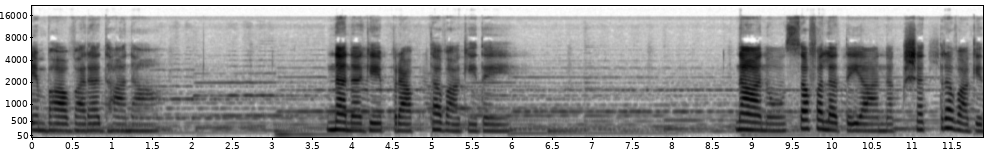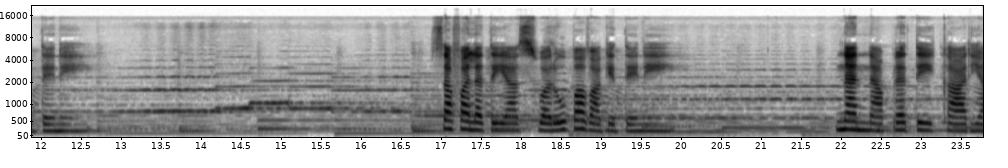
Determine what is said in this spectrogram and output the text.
ಎಂಬ ವರದಾನ. ನನಗೆ ಪ್ರಾಪ್ತವಾಗಿದೆ. ನಾನು ಸಫಲತೆಯ ನಕ್ಷತ್ರವಾಗಿದ್ದೇನೆ. ಸಫಲತೆಯ ಸ್ವರೂಪವಾಗಿದ್ದೇನೆ. ನನ್ನ ಪ್ರತಿ ಕಾರ್ಯ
